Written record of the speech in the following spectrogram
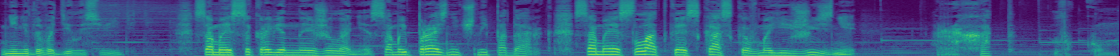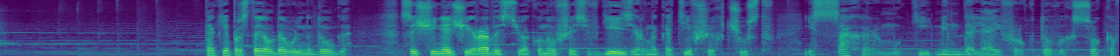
мне не доводилось видеть. Самое сокровенное желание, самый праздничный подарок, самая сладкая сказка в моей жизни — Рахат Лукум. Так я простоял довольно долго, со щенячьей радостью окунувшись в гейзер накативших чувств из сахара, муки, миндаля и фруктовых соков,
